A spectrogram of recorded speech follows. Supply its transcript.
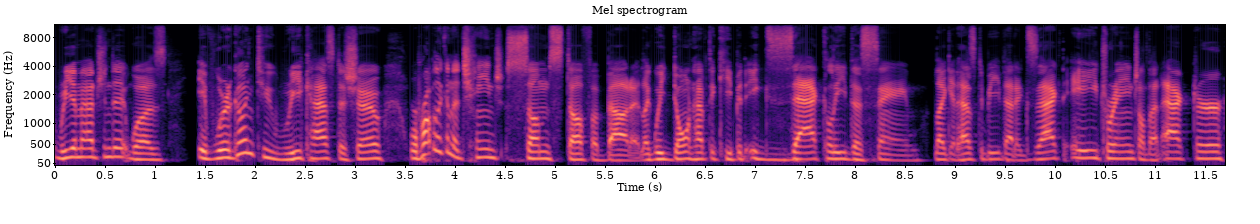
reimagined it was if we're going to recast the show, we're probably going to change some stuff about it. Like we don't have to keep it exactly the same. Like it has to be that exact age range on that actor.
